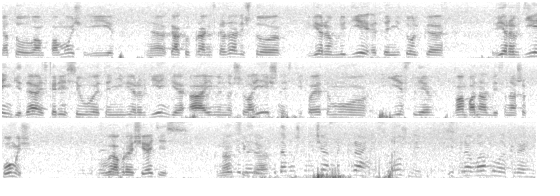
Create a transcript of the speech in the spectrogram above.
готовы вам помочь. И, э, как вы правильно сказали, что вера в людей это не только вера в деньги, да, и скорее всего это не вера в деньги, а именно в человечность. И поэтому, если вам понадобится наша помощь, вы обращайтесь к нам Благодарю. всегда. Потому что участок крайне сложный, и трава была крайне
